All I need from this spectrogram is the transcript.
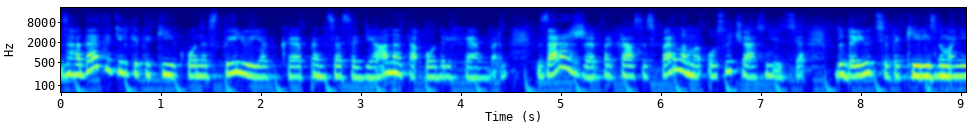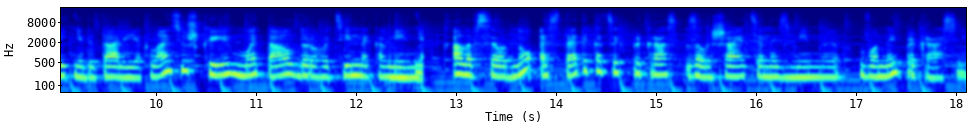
Згадайте тільки такі ікони стилю, як е, принцеса Діана та Одрі Хепберн. Зараз же прикраси з перлами осучаснюються, додаються такі різноманітні деталі, як ланцюжки, метал, дорогоцінне каміння. Але все одно естетика цих прикрас залишається незмінною. Вони прекрасні.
